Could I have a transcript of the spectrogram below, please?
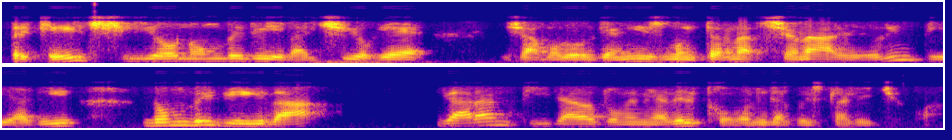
perché il CIO non vedeva, il CIO che è diciamo, l'organismo internazionale delle Olimpiadi, non vedeva garantita l'autonomia del CONI da questa legge qua.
